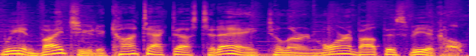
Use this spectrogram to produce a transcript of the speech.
We invite you to contact us today to learn more about this vehicle.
